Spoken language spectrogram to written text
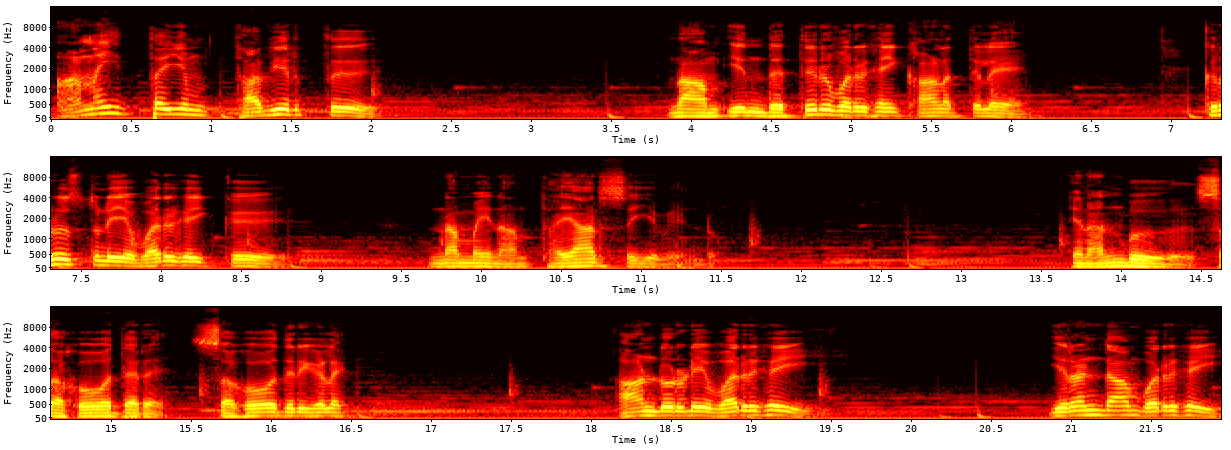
அனைத்தையும் தவிர்த்து நாம் இந்த திருவருகை காலத்திலே கிறிஸ்துடைய வருகைக்கு நம்மை நாம் தயார் செய்ய வேண்டும். என் அன்பு சகோதர சகோதரிகளை ஆண்டோருடைய வருகை இரண்டாம் வருகை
